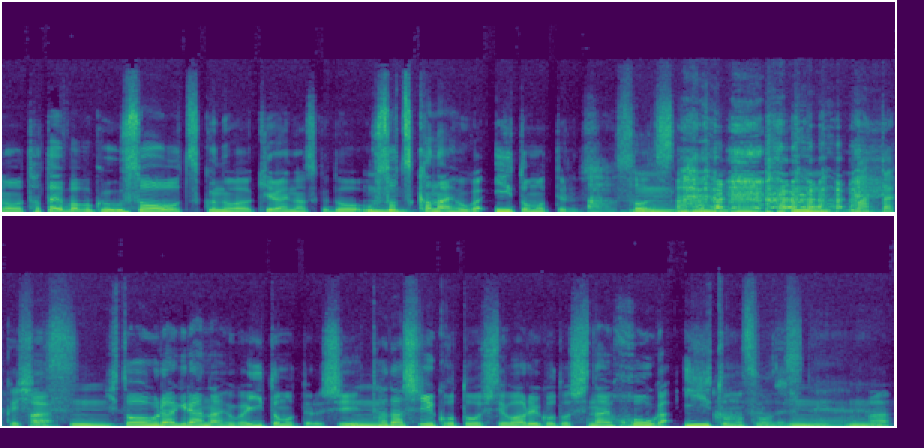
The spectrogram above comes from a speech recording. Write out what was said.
の例えば僕嘘をつくのが嫌いなんですけど、うん。嘘つかない方がいいと思ってるんです。よあそうですね。全く一緒です。うん。人を裏切らない方がいいと思ってるし、うん。正しいことをして悪いことをしない方がいいと思ってるんです。そうですね。うん。はい。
